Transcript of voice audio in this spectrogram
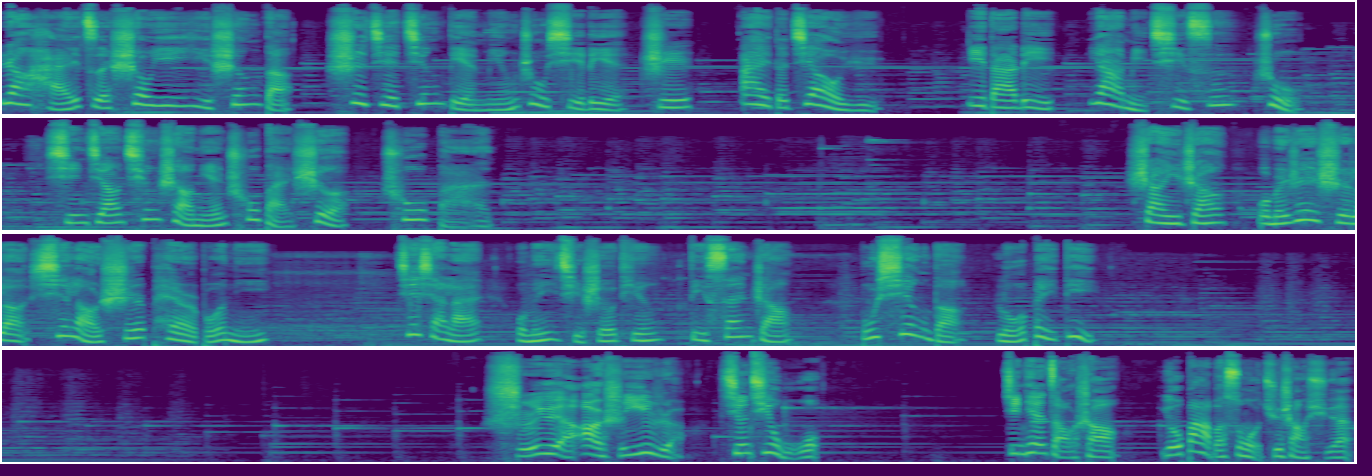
让孩子受益一生的世界经典名著系列之《爱的教育》，意大利亚米契斯著，新疆青少年出版社出版。上一章我们认识了新老师佩尔伯尼，接下来我们一起收听第三章：不幸的罗贝蒂。十月二十一日，星期五。今天早上由爸爸送我去上学。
